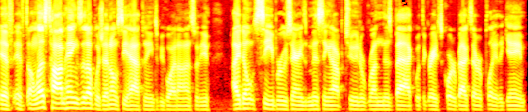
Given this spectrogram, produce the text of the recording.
If, if unless Tom hangs it up, which I don't see happening, to be quite honest with you, I don't see Bruce Arians missing an opportunity to run this back with the greatest quarterbacks ever play the game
